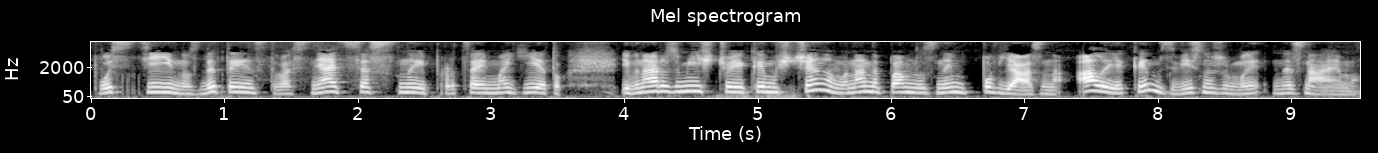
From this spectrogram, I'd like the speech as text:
постійно з дитинства сняться сни про цей маєток, і вона розуміє, що якимось чином вона, напевно, з ним пов'язана, але яким, звісно ж, ми не знаємо.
